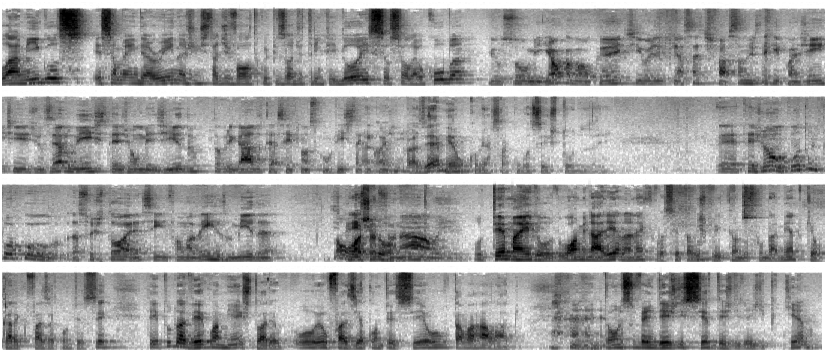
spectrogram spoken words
Olá, amigos. Esse é o Man the Arena. A gente está de volta com o episódio 32. Eu sou o Léo Cuba. Eu sou o Miguel Cavalcante e hoje a gente tem a satisfação de estar aqui com a gente José Luiz Tejão Megido. Muito obrigado por ter aceito o nosso convite, estar aqui é, com a gente. Prazer é meu conversar com vocês todos aí. É, Tejão, conta um pouco da sua história, assim, de forma bem resumida. Bom, acho profissional o, e... o tema aí do, do Homem na Arena, né, que você estava explicando o fundamento, que é o cara que faz acontecer, tem tudo a ver com a minha história. Ou eu fazia acontecer ou estava ralado. Então isso vem desde cedo, desde, desde pequeno.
